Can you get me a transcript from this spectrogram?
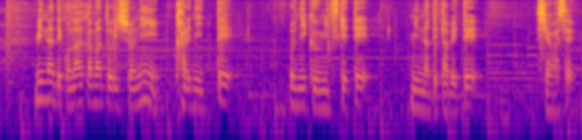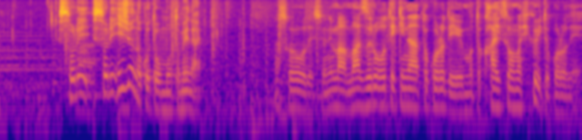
みんなでこう仲間と一緒に狩りに行ってお肉見つけてみんなで食べて幸せ。それそれ以上のことを求めない。そうですよね。まあマズロー的なところでいうもっと階層の低いところで。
